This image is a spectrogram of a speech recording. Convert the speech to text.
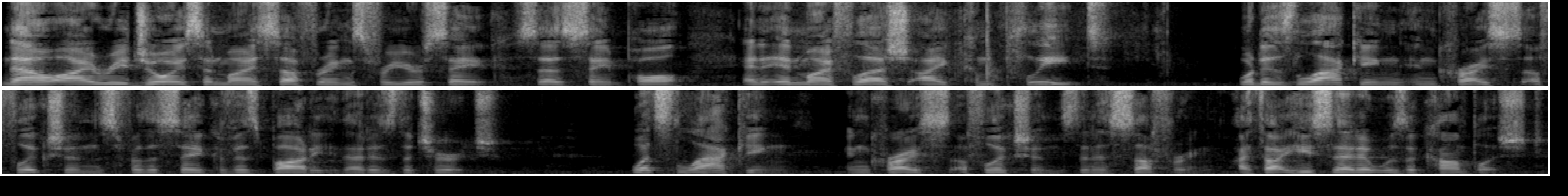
Now I rejoice in my sufferings for your sake, says St. Paul, and in my flesh I complete what is lacking in Christ's afflictions for the sake of his body, that is the church. What's lacking in Christ's afflictions and his suffering? I thought he said it was accomplished.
